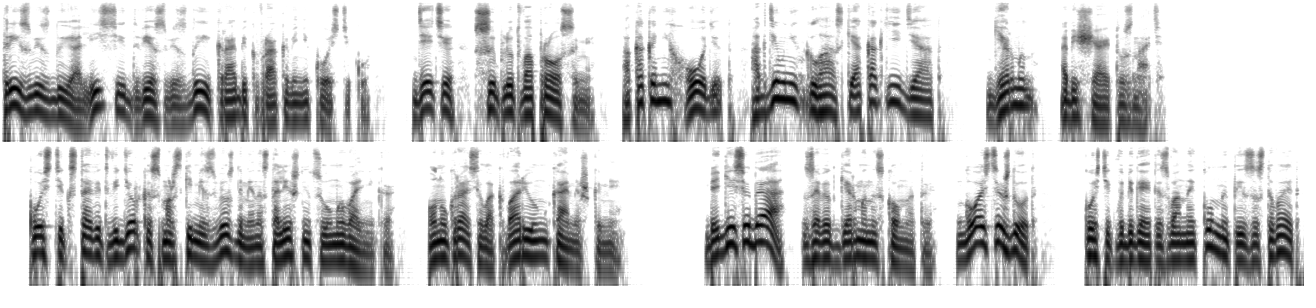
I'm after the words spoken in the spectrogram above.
Три звезды Алисе, две звезды и крабик в раковине Костику. Дети сыплют вопросами. А как они ходят? А где у них глазки? А как едят? Герман обещает узнать. Костик ставит ведерко с морскими звездами на столешницу умывальника. Он украсил аквариум камешками. «Беги сюда!» — зовет Герман из комнаты. «Гости ждут!» Костик выбегает из ванной комнаты и застывает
